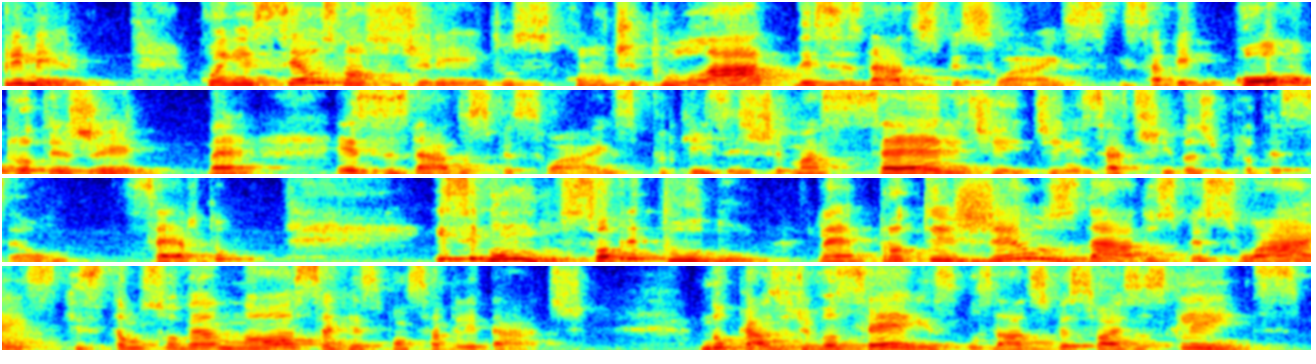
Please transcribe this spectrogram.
Primeiro, conhecer os nossos direitos como titular desses dados pessoais e saber como proteger né, esses dados pessoais, porque existe uma série de, de iniciativas de proteção, certo? E segundo, sobretudo, né, proteger os dados pessoais que estão sob a nossa responsabilidade. No caso de vocês, os dados pessoais dos clientes.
